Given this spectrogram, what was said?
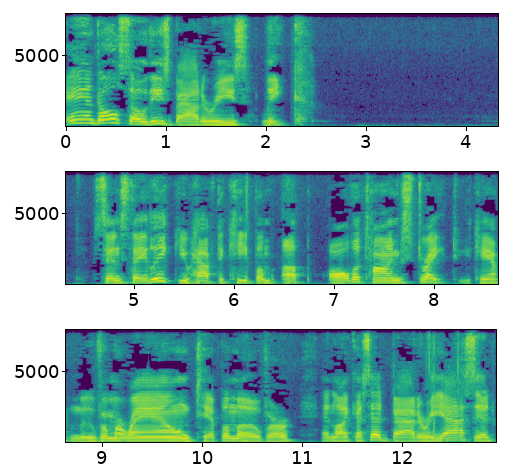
And also these batteries leak. Since they leak, you have to keep them up all the time straight. You can't move them around, tip them over. And like I said, battery acid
